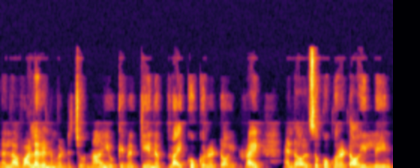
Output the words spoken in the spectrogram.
நல்லா வளரணுமென்று சொன்னால் you can again apply coconut oil right and also coconut ஆயில்லேயும்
